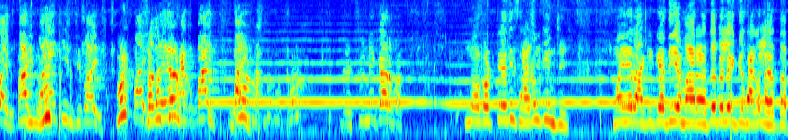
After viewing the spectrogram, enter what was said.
ভাই ভাই ভাই কিনছি ভাই ভাই ভাই ভাই ভাই শুনি কার নগর টিয়া দি ছাগল কিনছি। মায়ের আগে কে দিয়ে মার, হাতে পেলে ছাগল হেতার।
